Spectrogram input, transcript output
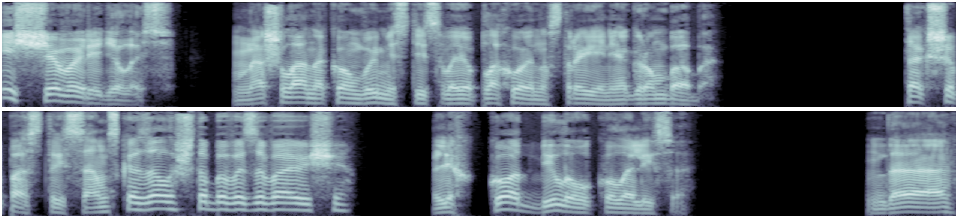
еще вырядилась? Нашла на ком выместить свое плохое настроение Громбаба. Так шипастый сам сказал, чтобы вызывающе. Легко отбила укол Алиса. Да,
